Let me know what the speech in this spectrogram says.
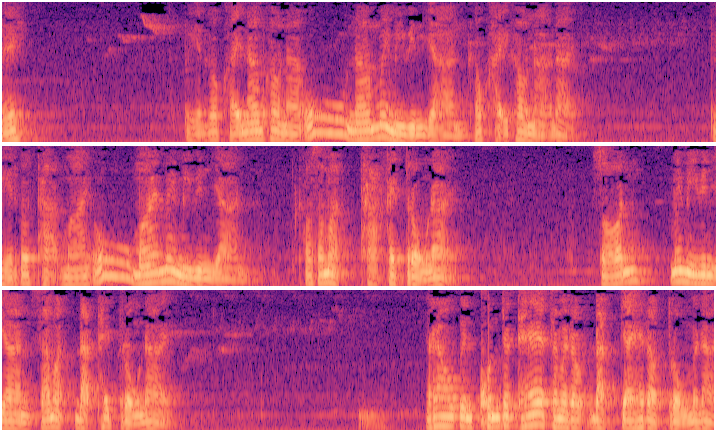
เลย ไปเห็นเขาไขน้ำเข้านา โอ้ น้ำไม่มีวิญญาณ เขาไขเข้านาได้ ไปเห็นเขาถากไม้ โอ้ ไม้ไม่มีวิญญาณ เขาสามารถถากให้ตรงได้ สอนไม่มีวิญญาณ สามารถดัดให้ตรงได้ เราเป็นคนแท้ๆทำไมเราดัดใจให้เราตรงไม่ได้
